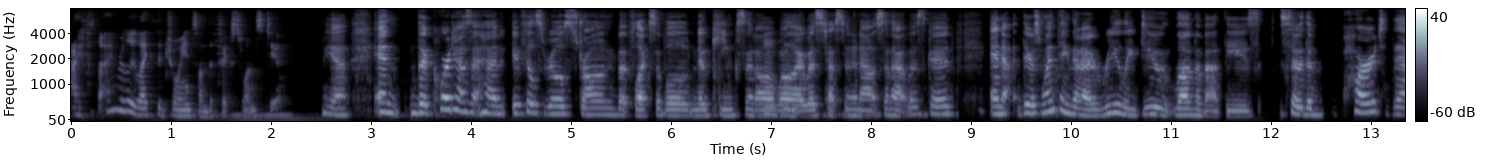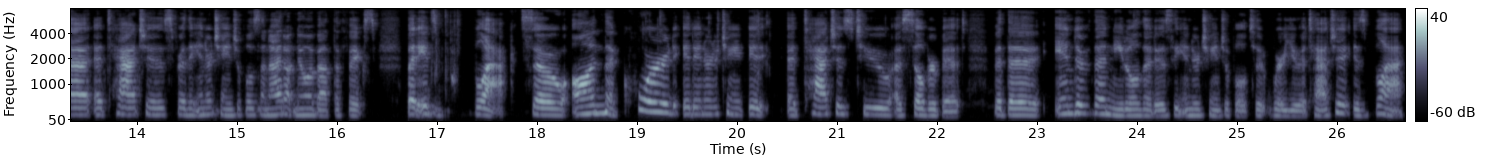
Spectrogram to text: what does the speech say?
I, I really like the joints on the fixed ones too. Yeah, and the cord hasn't had it feels real strong but flexible, no kinks at all mm-hmm. while I was testing it out, so that was good. And there's one thing that I really do love about these. so the part that attaches for the interchangeables, and I don't know about the fixed, but it's black. So on the cord, it interchange it attaches to a silver bit, but the end of the needle that is the interchangeable to where you attach it is black.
